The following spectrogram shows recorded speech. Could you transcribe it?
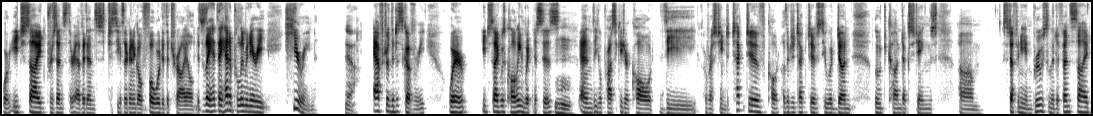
where each side presents their evidence to see if they're going to go forward to the trial. So they had, they had a preliminary hearing Yeah. after the discovery where each side was calling witnesses Mhm. and the you know, prosecutor called the arresting detective, called other detectives who had done lewd conduct stings. Um, Stephanie and Bruce on the defense side,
